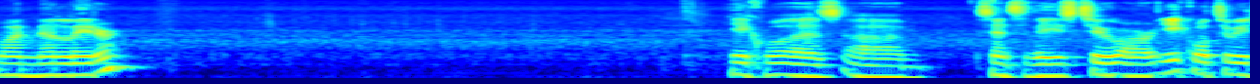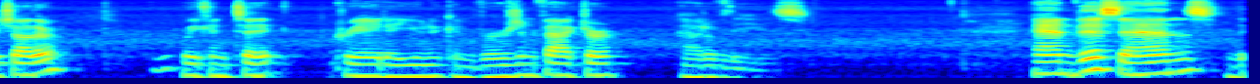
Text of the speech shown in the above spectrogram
1 milliliter equals, um, since these two are equal to each other, we can take create a unit conversion factor out of these. And this ends, this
